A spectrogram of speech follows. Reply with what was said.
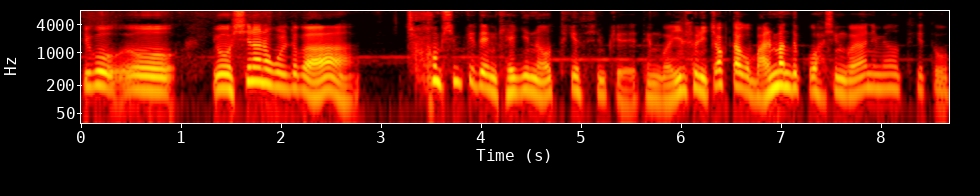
그리고 어, 요 시나노 골드가 처음 심게 된 계기는 어떻게 해서 심게 된 거야? 일손이 적다고 말만 듣고 하신 거야? 아니면 어떻게 또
